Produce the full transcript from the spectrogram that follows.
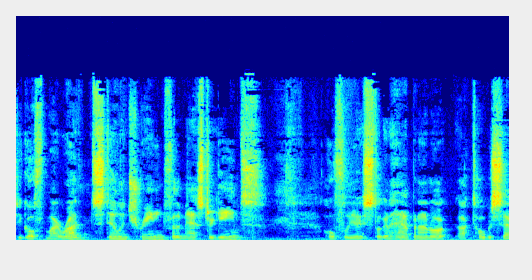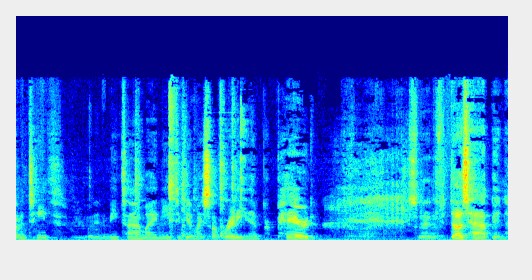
to go for my run. Still in training for the Master Games. Hopefully, it's still going to happen on October 17th. But in the meantime, I need to get myself ready and prepared so that if it does happen,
